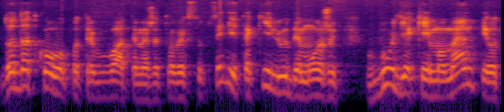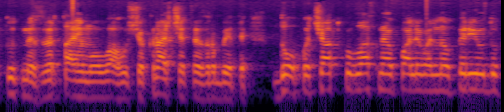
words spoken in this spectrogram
додатково потребуватиме житлових субсидій. Такі люди можуть в будь-який момент, і от тут ми звертаємо увагу, що краще це зробити до початку власне опалювального періоду,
